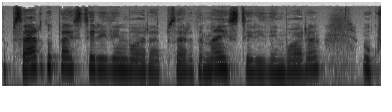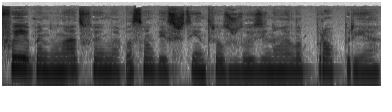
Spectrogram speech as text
apesar do pai se ter ido embora, apesar da mãe se ter ido embora, o que foi abandonado foi uma relação que existia entre eles dois e não ela própria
